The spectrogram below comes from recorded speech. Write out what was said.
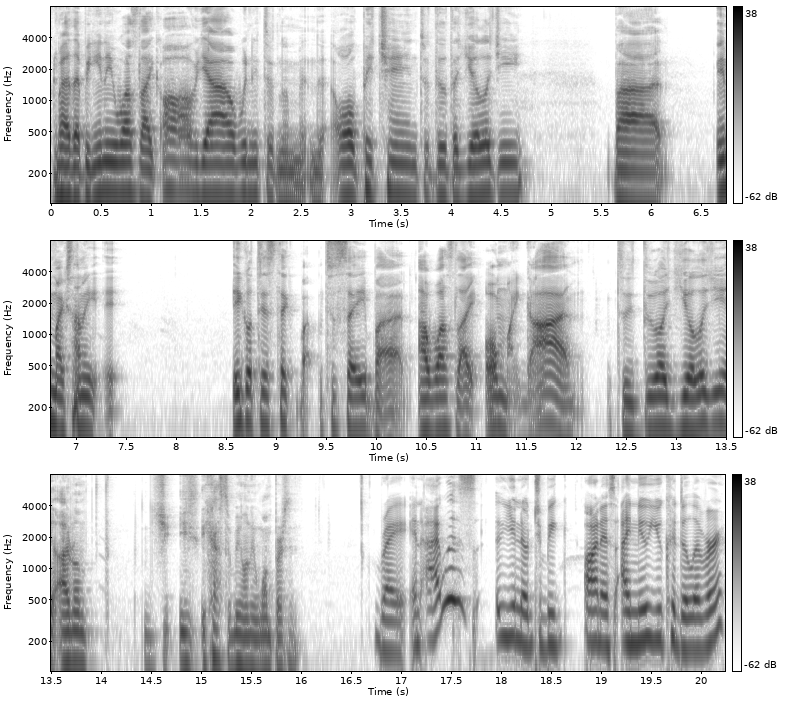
But at the beginning, it was like, oh, yeah, we need to um, all pitch in to do the eulogy. But it might sound e- egotistic to say, but I was like, oh my God, to do a eulogy, I don't, it has to be only one person. Right. And I was, you know, to be honest, I knew you could deliver,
